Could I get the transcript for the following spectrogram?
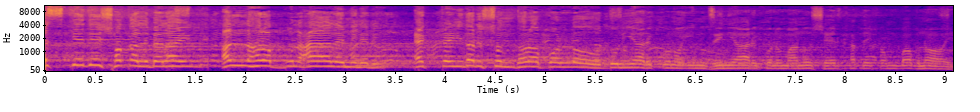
আজকে যে সকাল বেলায় আল্লাহ রাব্বুল আলামিনের একটা নিদর্শন ধরা পড়ল, দুনিয়ার কোনো ইঞ্জিনিয়ার, কোনো মানুষের খাতে সম্ভব নয়।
